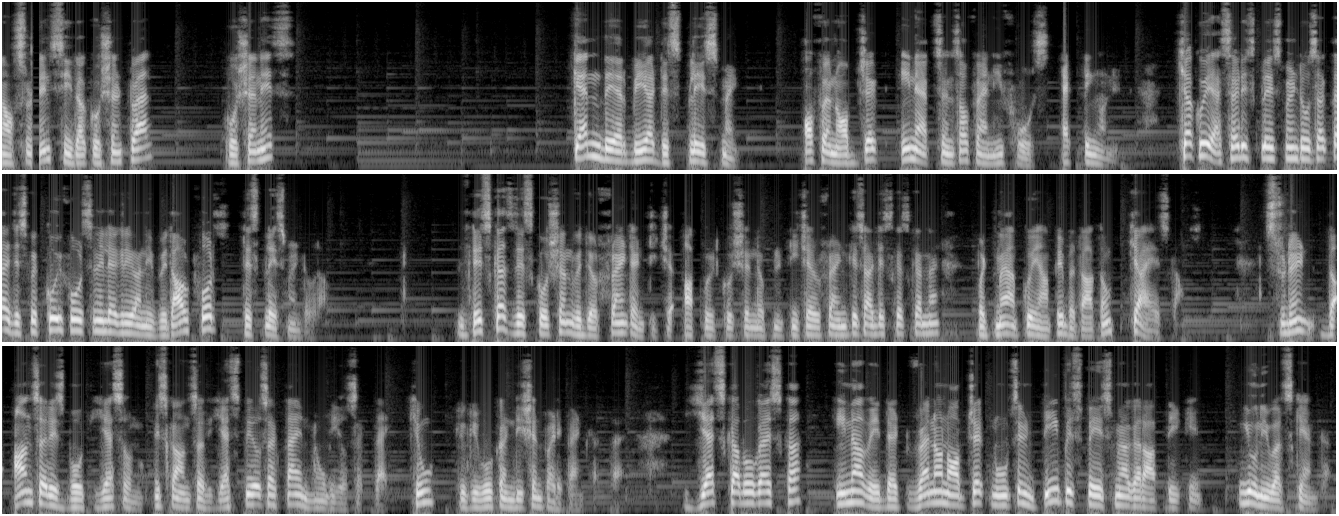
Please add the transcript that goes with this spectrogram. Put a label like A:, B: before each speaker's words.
A: Now student see the question twelve question is can there be a displacement of an object in absence of any force acting on it क्या कोई ऐसा displacement हो सकता है जिसपे कोई force नहीं लग रही यानी विदाउट फोर्स डिस्प्लेसमेंट हो रहा? Discuss this question with your friend and teacher आपको क्वेश्चन अपने टीचर और फ्रेंड के साथ डिस्कस करना है बट मैं आपको यहाँ पे बताता हूँ क्या है इसका student the answer is both yes और नो इसका आंसर यस भी हो सकता है नो भी हो सकता है। क्यों? क्योंकि वो कंडीशन पर डिपेंड करता है। यस yes कब होगा इसका? In a way that when on object moves in deep space में अगर आप देखें यूनिवर्स के अंदर,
